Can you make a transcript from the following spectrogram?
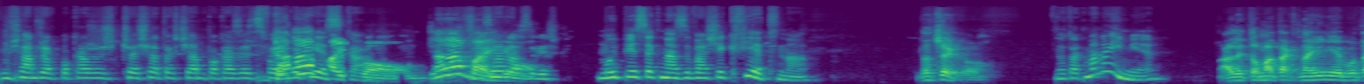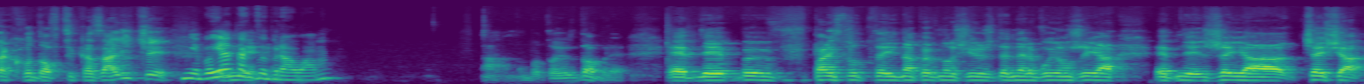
myślałam, że jak pokażesz Czesia, to chciałam pokazać swojego Dawaj pieska. No dawaj ją. dowiesz. Mój piesek nazywa się Kwietna. Dlaczego? No tak ma na imię. Ale to ma tak na imię, bo tak hodowcy kazali, czy... Nie, bo ja Nie. tak wybrałam. A, no bo to jest dobre. E, e, Państwo tutaj na pewno się już denerwują, że ja, e, że ja Czesia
